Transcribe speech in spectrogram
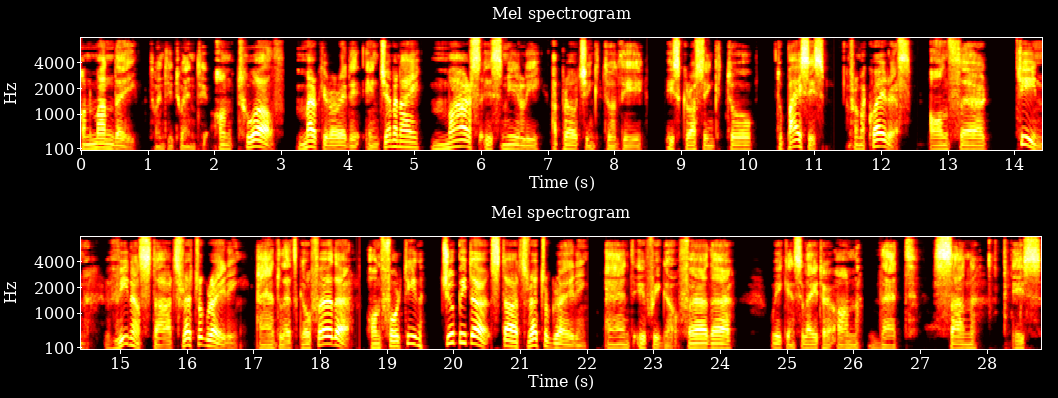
on Monday 2020 on 12th Mercury already in Gemini. Mars is nearly approaching to the is crossing to to Pisces from Aquarius. On 13, Venus starts retrograding. And let's go further. On 14, Jupiter starts retrograding. And if we go further, we can see later on that Sun is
